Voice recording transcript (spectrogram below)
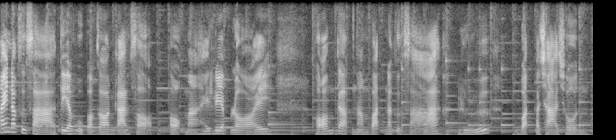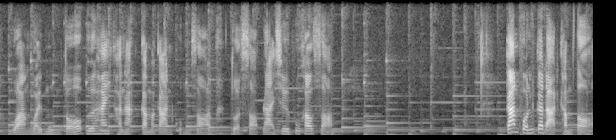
ให้นักศึกษาเตรียมอุปกรณ์การสอบออกมาให้เรียบร้อย พร้อมกับนำบัตรนักศึกษา หรือบัตรประชาชน วางไว้มุมโต๊ะ เพื่อให้คณะกรรมการคุมสอบ ตรวจสอบรายชื่อผู้เข้าสอบ การฝนกระดาษคำตอบ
